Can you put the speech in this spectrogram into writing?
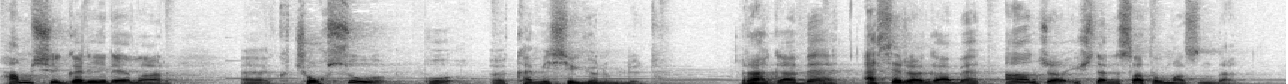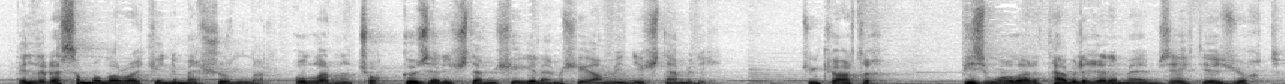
Hamısı qaleriyalar çoxsu o komissiya yönümlüdür. Rəqabət, əsl rəqabət ancaq işlərin satılmasındadır. Elə rəssamlar var ki, indi məşhurdular. Onlarla çox gözəl işləmişik, eləmişik, amma indi işləmirik. Çünki artıq bizim onları təbliğ eləməyimizə ehtiyac yoxdur.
